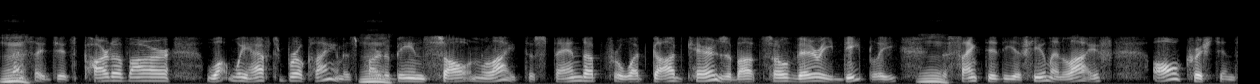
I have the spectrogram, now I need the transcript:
mm. message. It's part of our what we have to proclaim. It's part mm. of being salt and light to stand up for what God cares about so very deeply, mm. the sanctity of human life all Christians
